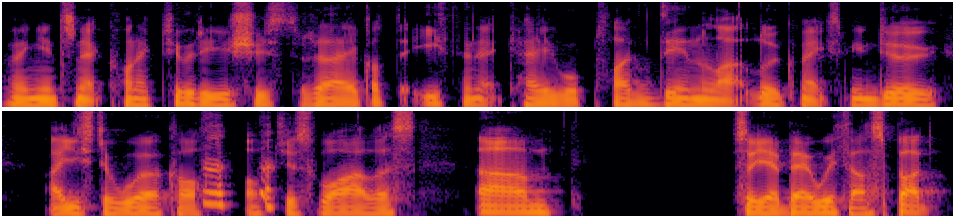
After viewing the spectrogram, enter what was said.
having internet connectivity issues today. I got the Ethernet cable plugged in, like Luke makes me do. I used to work off off just wireless. Um, so yeah, bear with us. But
